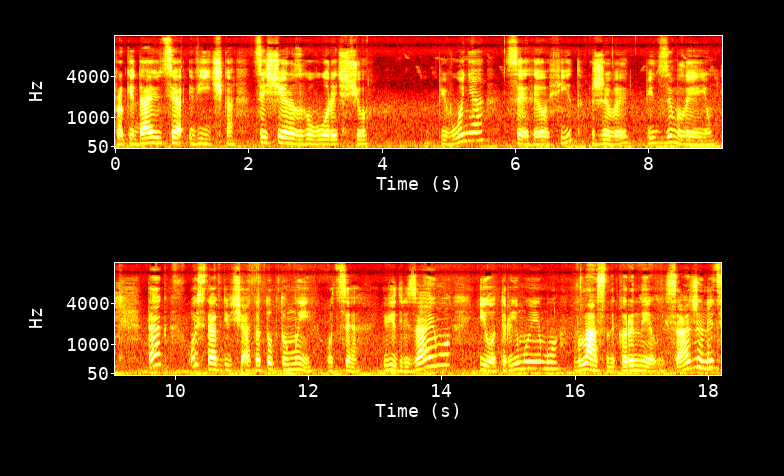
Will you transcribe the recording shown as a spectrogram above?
прокидаються вічка. Це ще раз говорить, що півонія це геофіт, живе під землею. Так, ось так, дівчата. Тобто ми оце відрізаємо і отримуємо власне кореневий саджанець,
